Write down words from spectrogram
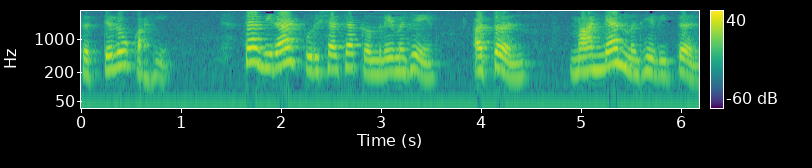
सत्यलोक आहे. त्या विराट पुरुषाच्या कमरेमध्ये अतल मांड्यांमध्ये वितल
